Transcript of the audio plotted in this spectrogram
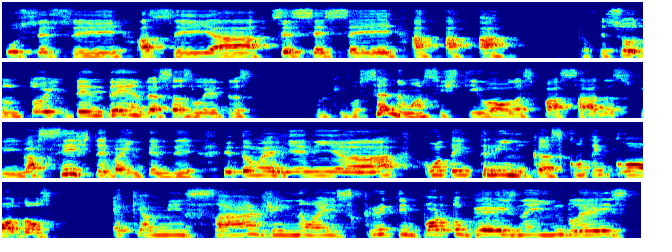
o CC, a C, A, CCC, A, A, A. Professor, não estou entendendo essas letras. porque você não assistiu aulas passadas, filho. Assista e vai entender. Então, RNA contém trincas, contém códons. É que a mensagem não é escrita em português nem em inglês,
